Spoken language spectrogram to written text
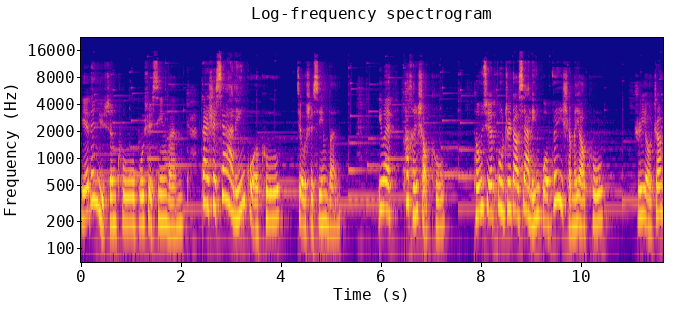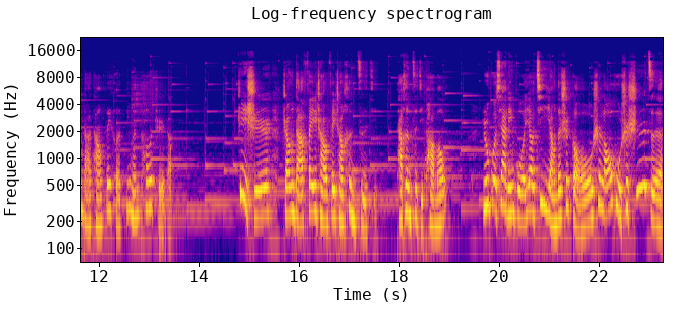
别的女生哭不是新闻，但是夏林果哭就是新闻，因为她很少哭。同学不知道夏林果为什么要哭，只有张达、唐飞和丁文涛知道。这时，张达非常非常恨自己，他恨自己怕猫。如果夏林果要寄养的是狗、是老虎、是狮子，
